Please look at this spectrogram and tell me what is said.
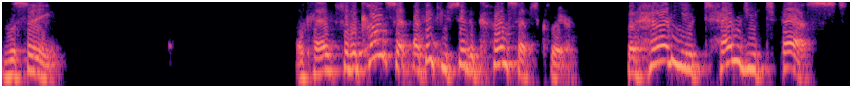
the same. Okay, so the concept, I think you see the concept's clear, but how do you how would you test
